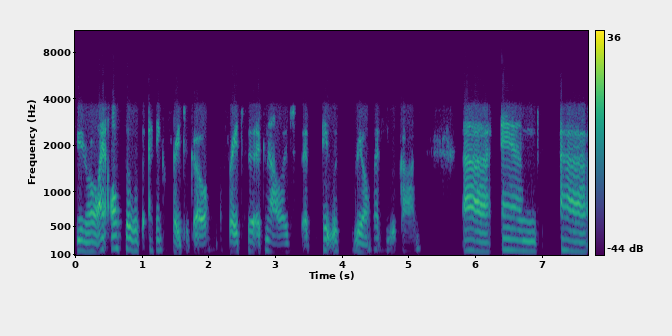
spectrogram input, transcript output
funeral. I also was, I think, afraid to go, afraid to acknowledge that it was real, that he was gone. Uh, and uh,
